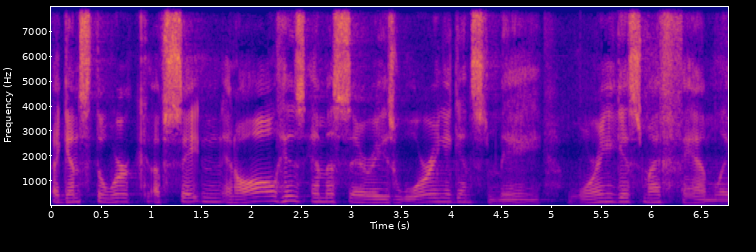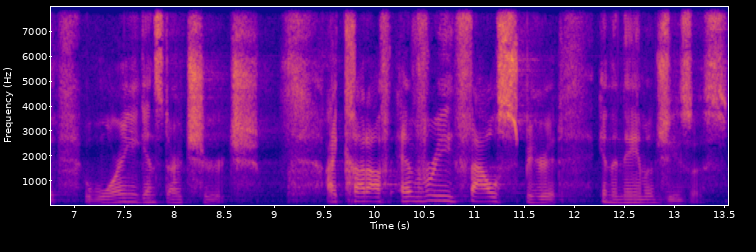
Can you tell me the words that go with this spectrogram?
against the work of Satan and all his emissaries warring against me, warring against my family, warring against our church. I cut off every foul spirit in the name of Jesus.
